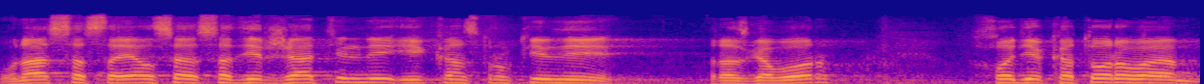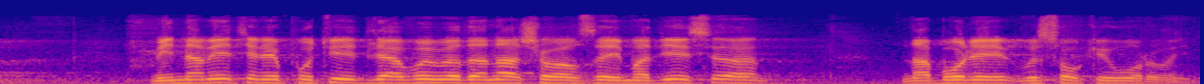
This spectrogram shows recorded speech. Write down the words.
у нас состоялся содержательный и конструктивный разговор, в ходе которого мы наметили пути для вывода нашего взаимодействия на более высокий уровень.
